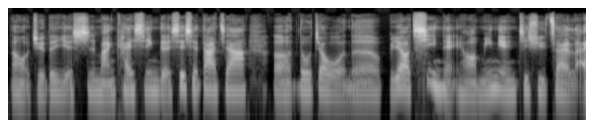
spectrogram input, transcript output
那我觉得也是蛮开心的，谢谢大家。呃，都叫我呢不要气馁哈，明年继续再来。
